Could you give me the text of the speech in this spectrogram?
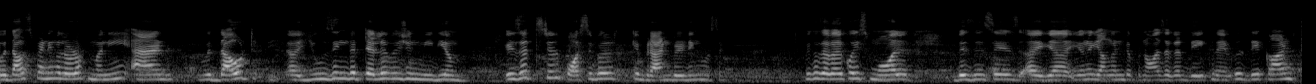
without spending a lot of money and without using the television میڈیم از اٹ اسٹل پاسبل کہ برانڈ بلڈنگ ہو سکے بیکاز اگر کوئی اسمال بزنسز یا یو نو یگ انٹرپرنورز اگر دیکھ رہے ہیں because they can't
